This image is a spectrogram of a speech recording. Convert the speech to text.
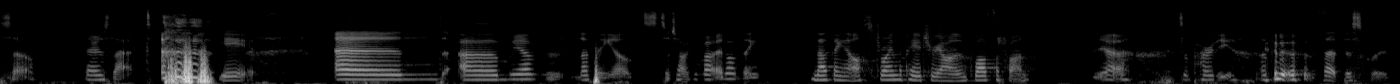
So, there's that. Yeah. And um, we have nothing else to talk about, I don't think. Nothing else. Join the Patreon. It's lots of fun. Yeah, it's a party It is. that Discord.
